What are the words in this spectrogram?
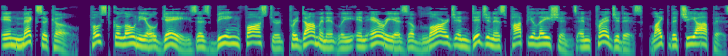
In Mexico, postcolonial gaze is being fostered predominantly in areas of large indigenous populations and prejudice, like the Chiapas.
